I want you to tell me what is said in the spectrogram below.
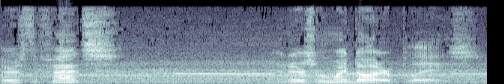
There's the fence. And there's where my daughter plays.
